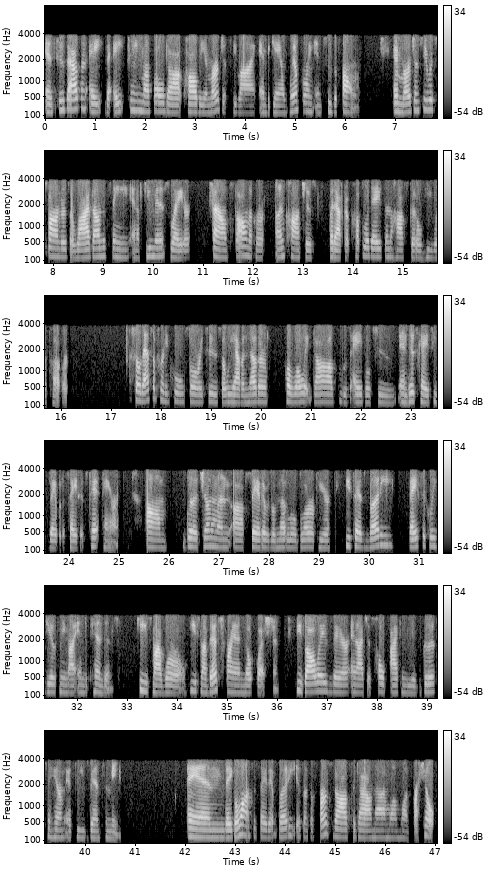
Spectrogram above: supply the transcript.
In 2008, the 18 month old dog called the emergency line and began whimpering into the phone. Emergency responders arrived on the scene and a few minutes later found Stalnaker unconscious, but after a couple of days in the hospital, he recovered. So that's a pretty cool story, too. So we have another heroic dog who was able to, in his case, he was able to save his pet parent. Um, the gentleman uh, said there was another little blurb here. He says, Buddy basically gives me my independence. He's my world. He's my best friend, no question. He's always there, and I just hope I can be as good to him as he's been to me. And they go on to say that Buddy isn't the first dog to dial 911 for help.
